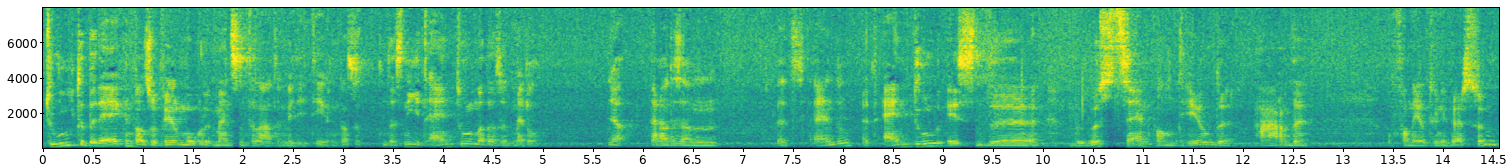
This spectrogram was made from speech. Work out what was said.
doel te bereiken van zoveel mogelijk mensen te laten mediteren. Dat is, het, dat is niet het einddoel, maar dat is het middel. Ja, en wat is dan het einddoel? Het einddoel is de bewustzijn van heel de aarde, of van heel het universum,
